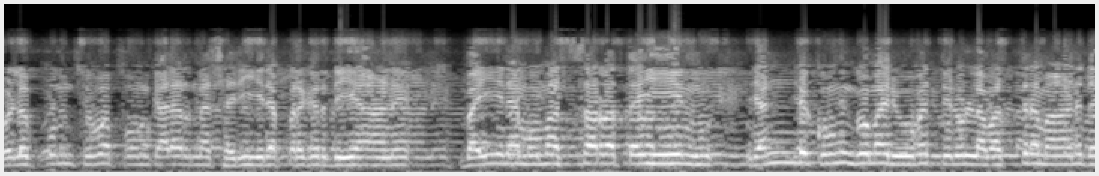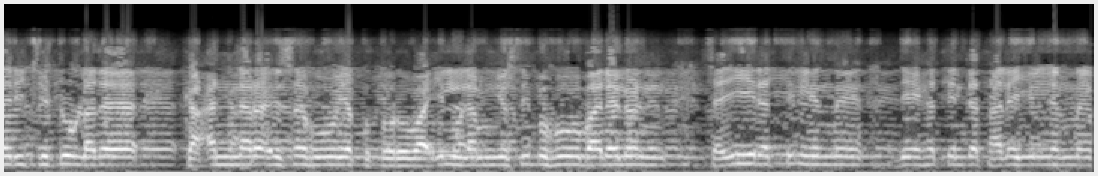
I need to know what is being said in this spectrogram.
വെളുപ്പും ചുവപ്പും കലർന്ന ശരീരപ്രകൃതിയാണ്. ബൈന മുമസ്സറത്തൈൻ. രണ്ട് കുങ്കുമ രൂപത്തിലുള്ള വസ്ത്രമാണ് ധരിച്ചിട്ടുള്ളത്. കഅന്ന റഅ്സഹു യഖ്തുറു വഇൻ ലം യുസിബ്ഹു ബലലുൻ. ശരീരത്തിൽ നിന്ന് ദേഹത്തിന്റെ തലയിൽ നിന്ന്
